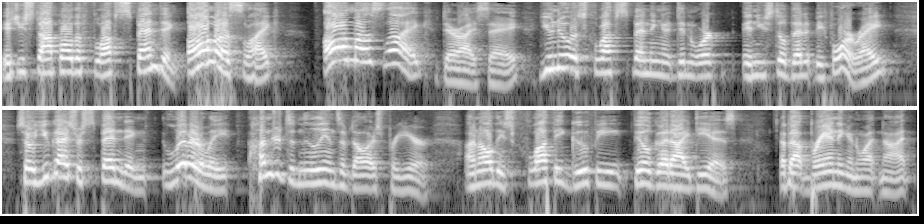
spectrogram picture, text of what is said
is you stop all the fluff spending. Almost like almost like, dare I say, you knew it was fluff spending and it didn't work and you still did it before, right? So you guys were spending literally hundreds of millions of dollars per year on all these fluffy, goofy, feel good ideas about branding and whatnot.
